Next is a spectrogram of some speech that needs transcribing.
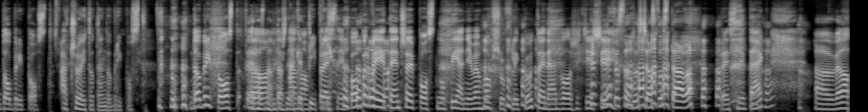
dobrý post. A čo je to ten dobrý post? Dobrý post. Teraz nám dáš nejaké áno, typy. presne. Poprvé je ten, čo je postnutý a nemám ho v šufliku, to je najdôležitejšie. to sa dosť často stáva. presne tak. Veľa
